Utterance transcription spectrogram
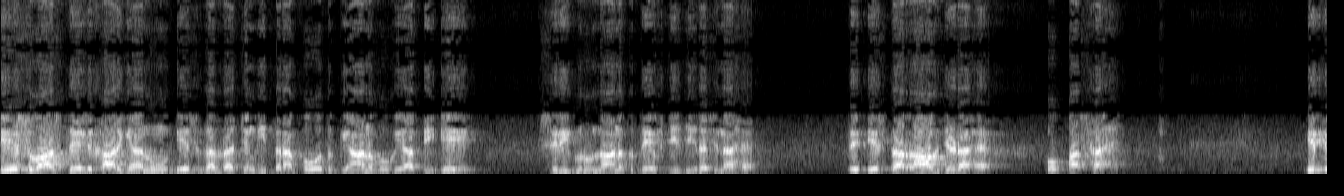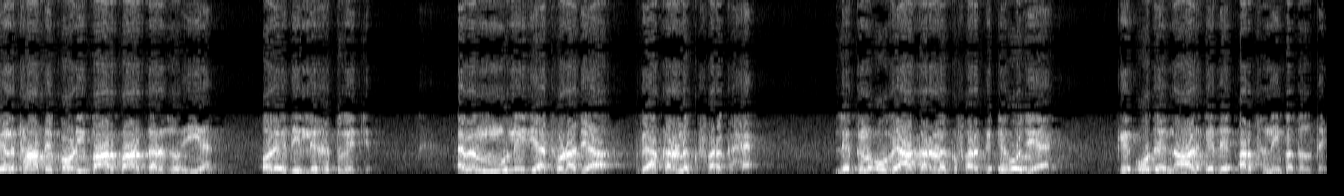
ਇਸ ਵਾਸਤੇ ਲਿਖਾਰੀਆਂ ਨੂੰ ਇਸ ਗੱਲ ਦਾ ਚੰਗੀ ਤਰ੍ਹਾਂ ਬਹੁਤ ਗਿਆਨ ਹੋ ਗਿਆ ਵੀ ਇਹ ਸ੍ਰੀ ਗੁਰੂ ਨਾਨਕ ਦੇਵ ਜੀ ਦੀ ਰਚਨਾ ਹੈ ਤੇ ਇਸ ਦਾ ਰਾਗ ਜਿਹੜਾ ਹੈ ਉਹ ਆਸਾ ਹੈ। ਇਹ ਤਿੰਨ ਥਾਂ ਤੇ ਪੌੜੀ ਬਾਰ-ਬਾਰ ਦਰਜ ਹੋਈ ਹੈ ਔਰ ਇਹਦੀ ਲਿਖਤ ਵਿੱਚ ਐਵੇਂ ਮੂਲੀ ਜਿਹਾ ਥੋੜਾ ਜਿਹਾ ਵਿਆਕਰਣਿਕ ਫ਼ਰਕ ਹੈ। ਲੇਕਿਨ ਉਹ ਵਿਆਕਰਣਿਕ ਫ਼ਰਕ ਇਹੋ ਜਿਹਾ ਹੈ ਕਿ ਉਹਦੇ ਨਾਲ ਇਹਦੇ ਅਰਥ ਨਹੀਂ ਬਦਲਦੇ।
